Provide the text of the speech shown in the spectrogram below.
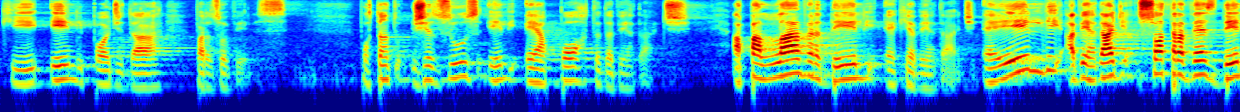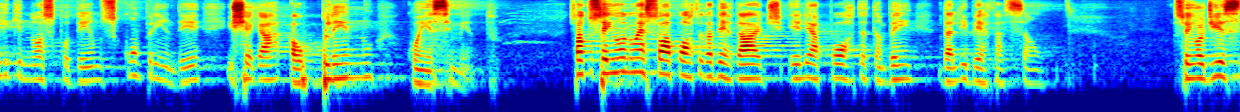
que ele pode dar para as ovelhas. Portanto, Jesus, ele é a porta da verdade. A palavra dele é que é a verdade. É ele, a verdade, só através dele que nós podemos compreender e chegar ao pleno conhecimento. Só que o Senhor não é só a porta da verdade, ele é a porta também da libertação. O Senhor diz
